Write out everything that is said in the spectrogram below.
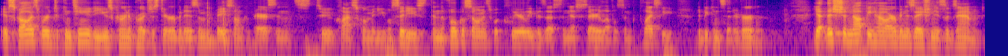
If scholars were to continue to use current approaches to urbanism based on comparisons to classical and medieval cities, then the focal settlements would clearly possess the necessary levels of complexity to be considered urban. Yet this should not be how urbanization is examined.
